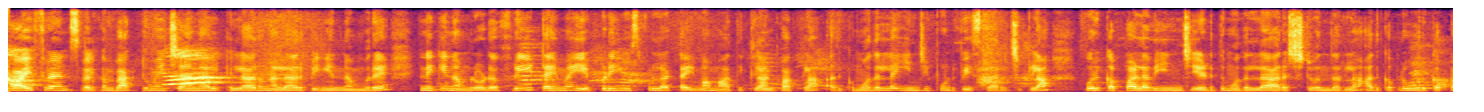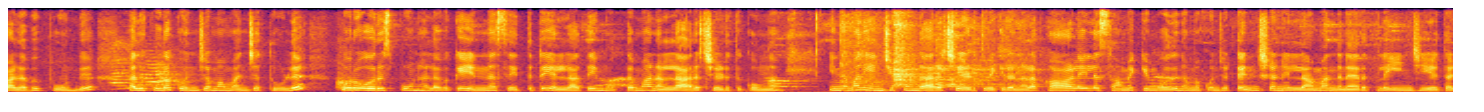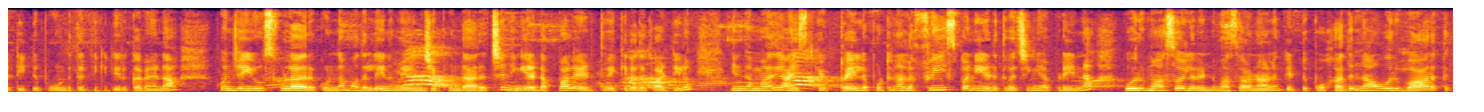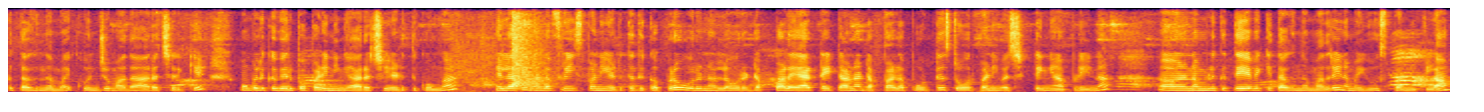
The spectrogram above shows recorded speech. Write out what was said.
Hi friends welcome back to my channel எல்லோரும் நல்லா இருப்பீங்கன்னு நம்புகிறேன் இன்றைக்கி நம்மளோட ஃப்ரீ டைமை எப்படி யூஸ்ஃபுல்லாக டைமாக மாற்றிக்கலான்னு பார்க்கலாம். அதுக்கு முதல்ல இஞ்சி பூண்டு பேஸ்ட் அரைச்சிக்கலாம். ஒரு கப் அளவு இஞ்சி எடுத்து முதல்ல அரைச்சிட்டு வந்துடலாம். அதுக்கப்புறம் ஒரு கப் அளவு பூண்டு. அது கூட கொஞ்சமாக மஞ்சத்தூள். ஒரு ஒரு ஸ்பூன் அளவுக்கு எண்ணெய் சேர்த்துட்டு எல்லாத்தையும் மொத்தமாக நல்லா அரைச்சி எடுத்துக்கோங்க. இந்த மாதிரி இஞ்சி பூண்டு அரைச்சி எடுத்து வைக்கிறதுனால காலையில் சமைக்கும் போது நம்ம கொஞ்சம் டென்ஷன் இல்லாமல் அந்த நேரத்தில் இஞ்சியை தட்டிட்டு பூண்டு தட்டிக்கிட்டு இருக்க வேணாம். கொஞ்சம் யூஸ்ஃபுல்லாக இருக்கும் தான் முதல்ல நம்ம இஞ்சி பூண்டு அரைச்சி நீங்கள் டப்பாவில் எடுத்து வைக்கிறத காட்டிலும் இந்த மாதிரி ஐஸ் க்யூப் ட்ரேயில் போட்டு நல்லா ஃப்ரீஸ் பண்ணி எடுத்து வச்சிங்க அப்படின்னா ஒரு மாதம் இல்லை ரெண்டு மாதம் ஆனாலும் கெட்டு போகாது. நான் ஒரு வாரத்துக்கு தகுந்த மாதிரி கொஞ்சமாக தான் அரைச்சிருக்கேன். உங்களுக்கு விருப்பப்படி நீங்கள் அரைச்சி எடுத்துக்கோங்க. எல்லாத்தையும் நல்லா ஃப்ரீஸ் பண்ணி எடுத்ததுக்கப்புறம் ஒரு நல்ல ஒரு டப்பாவில் ஏர்டைட்டான டப்பாவில் போட்டு ஸ்டோர் பண்ணி வச்சுக்கிட்டிங்க அப்படின்னா நம்மளுக்கு தேவைக்கு தகுந்த மாதிரி நம்ம யூஸ் பண்ணிக்கலாம்.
